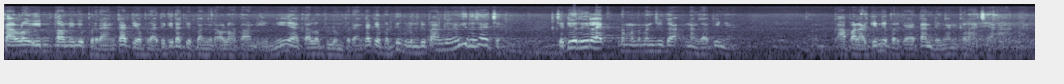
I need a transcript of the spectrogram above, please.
kalau ini tahun ini berangkat ya berarti kita dipanggil Allah tahun ini. Ya kalau belum berangkat ya berarti belum dipanggil. Kan gitu saja. Jadi relax teman-teman juga nanggapinya apalagi ini berkaitan dengan kerajaan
